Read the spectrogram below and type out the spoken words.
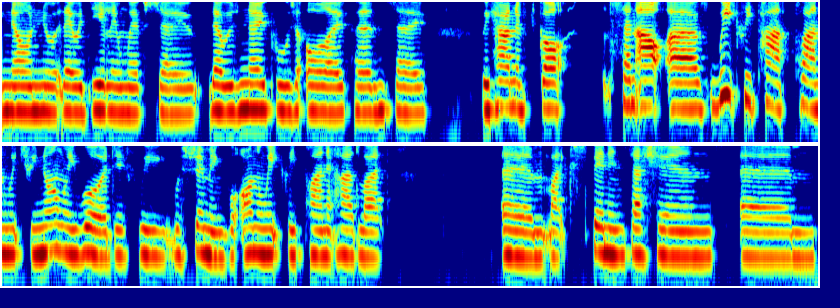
no one knew what they were dealing with, so there was no pools at all open. So we kind of got sent out a weekly plan, which we normally would if we were swimming, but on a weekly plan, it had like um, like spinning sessions. Um,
